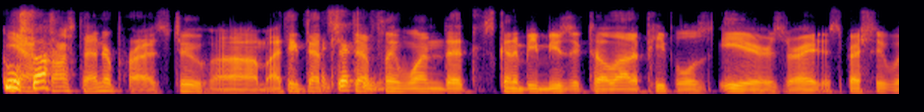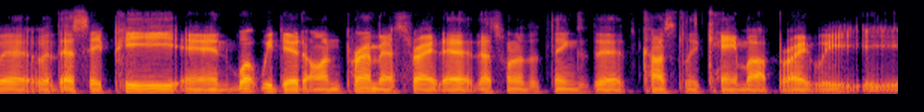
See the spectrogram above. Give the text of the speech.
Cool yeah, stuff. across the enterprise too. Um, I think that's exactly. definitely one that's going to be music to a lot of people's ears, right? Especially with, with SAP and what we did on premise, right? Uh, that's one of the things that constantly came up, right? We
